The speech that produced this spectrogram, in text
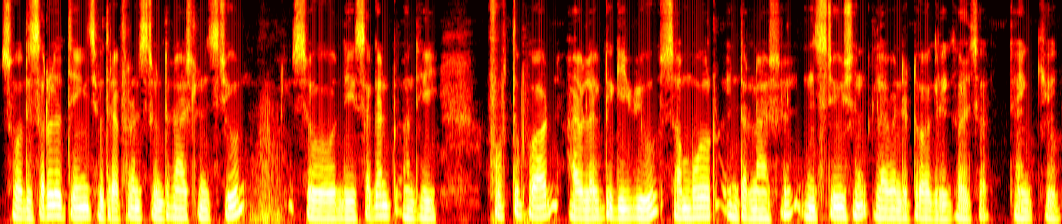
So these are the things with reference to International Institute. So the second, and the Fifth part, I would like to give you some more international institution relevant to agriculture. Thank you.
